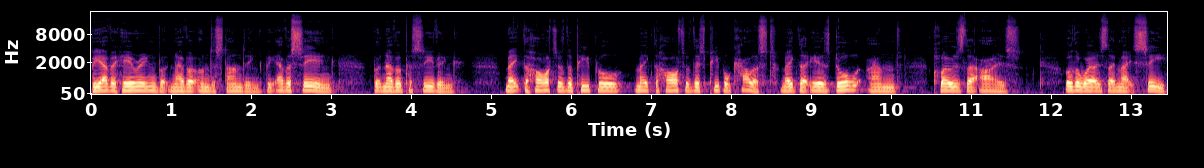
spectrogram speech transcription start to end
Be ever hearing, but never understanding. Be ever seeing, but never perceiving. Make the heart of the people, make the heart of this people calloused. Make their ears dull and close their eyes. Otherwise they might see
